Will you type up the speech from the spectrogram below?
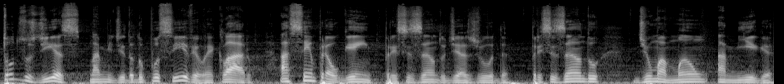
todos os dias, na medida do possível, é claro. Há sempre alguém precisando de ajuda, precisando de uma mão amiga,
